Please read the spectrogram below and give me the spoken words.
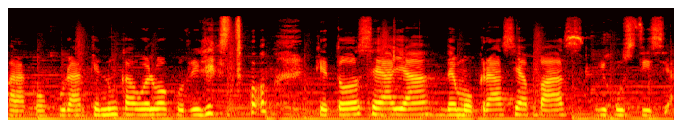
para conjurar que nunca vuelva a ocurrir esto, que todo sea ya democracia, paz y justicia.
